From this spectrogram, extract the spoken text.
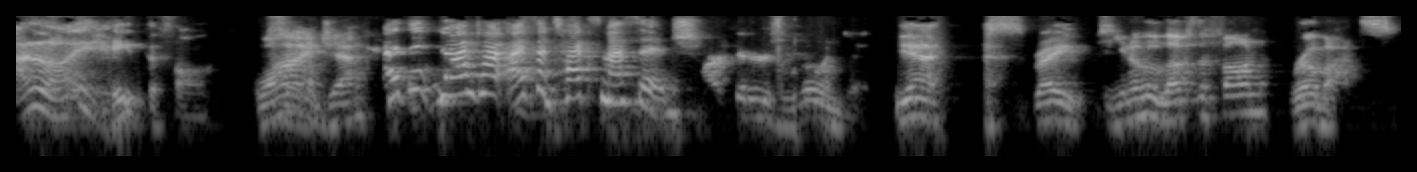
I don't know, I hate the phone. Why, So- Jeff? I think no. I'm talking. I said text message. Marketers ruined it. Yes, right. You know who loves the phone? Robots.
